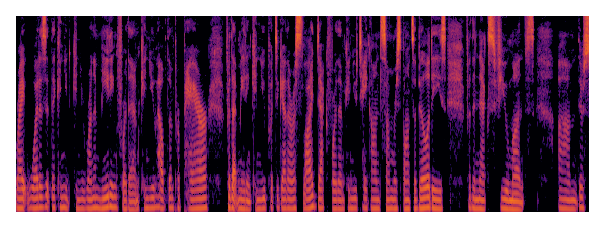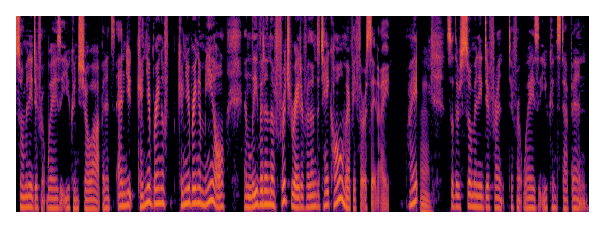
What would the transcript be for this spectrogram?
right? What is it that can you can you run a meeting for them? Can you help them prepare for that meeting? Can you put together a slide deck for them? Can you take on some responsibilities for the next few months? Um, there's so many different ways that you can show up and it's and you can you bring a can you bring a meal and leave it in the refrigerator for them to take home every thursday night right Hmm. so there's so many different different ways that you can step in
